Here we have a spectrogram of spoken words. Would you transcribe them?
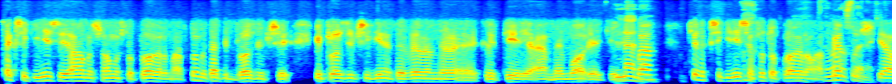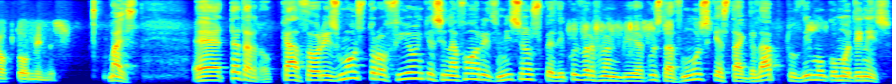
Θα ξεκινήσει άμεσα όμως το πρόγραμμα αυτό μετά την πρόσληψη. Η πρόσληψη γίνεται βέβαια με κριτήρια, με μόρια κλπ. Ναι, ναι. και θα ξεκινήσει αυτό το πρόγραμμα φέτος για 8 μήνες. Μάλιστα. Ε, τέταρτο, καθορισμός τροφίων και συναφών ρυθμίσεων στους παιδικούς βρεφονιπιακού σταθμούς και στα ΓΔΑΠ του Δήμου Κομωτινής.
